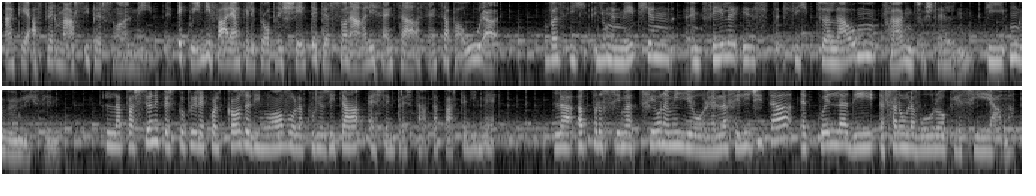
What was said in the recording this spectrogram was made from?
anche affermarsi personalmente e quindi fare anche le proprie scelte personali senza, senza paura. Was ich jungen Mädchen empfehle, ist, sich zu erlauben, Fragen zu stellen, die ungewöhnlich sind. La passione per scoprire qualcosa di nuovo, la curiosità è sempre stata parte di me. La approssimazione migliore alla felicità è quella di fare un lavoro che si ama.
